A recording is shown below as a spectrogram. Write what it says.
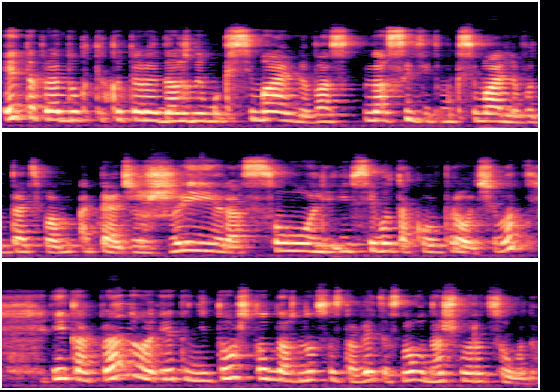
Это продукты, которые должны максимально вас насытить, максимально вот дать вам, опять же, жир, жира, соли и всего такого прочего. И, как правило, это не то, что должно составлять основу нашего рациона.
